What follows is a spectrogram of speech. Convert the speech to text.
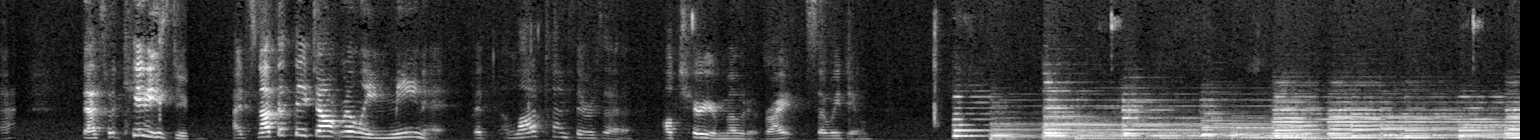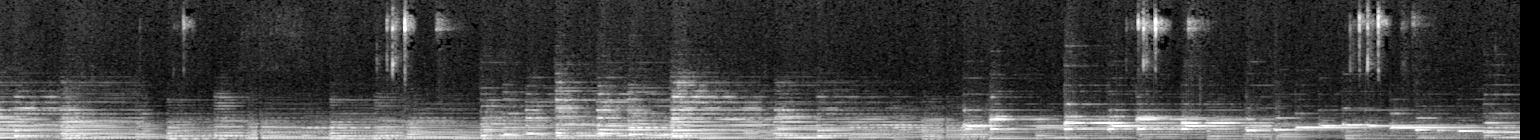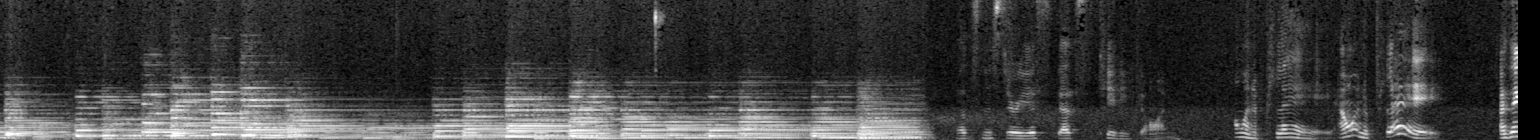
that's what kitties do. It's not that they don't really mean it, but a lot of times there's a ulterior motive, right? So we do.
